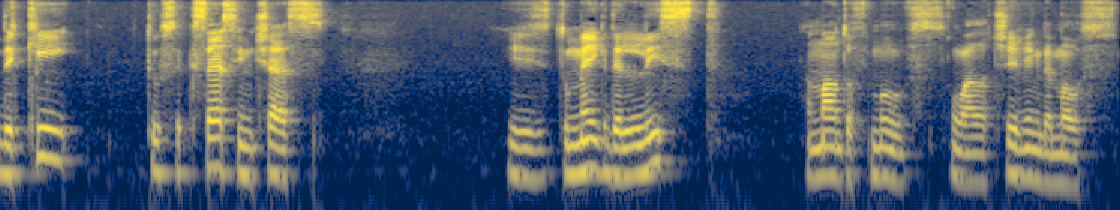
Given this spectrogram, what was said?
The key to success in chess is to make the least amount of moves while achieving the most.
